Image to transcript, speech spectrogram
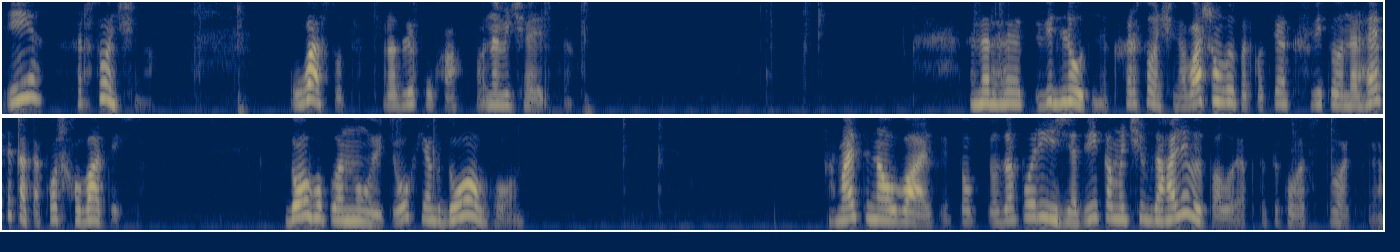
І Херсонщина. У вас тут розлікуха намічається. Енерге... Відлюдник, Херсонщина. В вашому випадку це як світлоенергетика, також ховатись. Довго планують, ох, як довго. Майте на увазі. Тобто Запоріжжя, двійка мечів взагалі випало, як тупікова ситуація.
